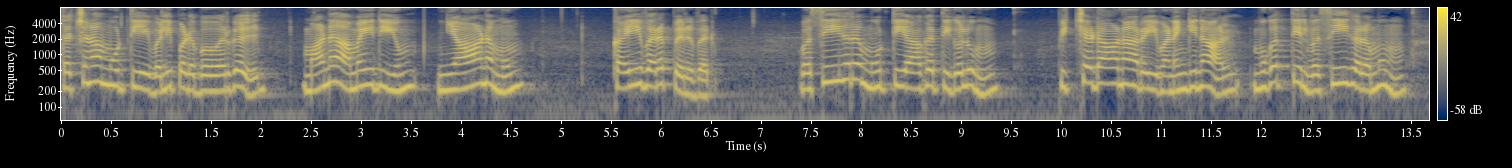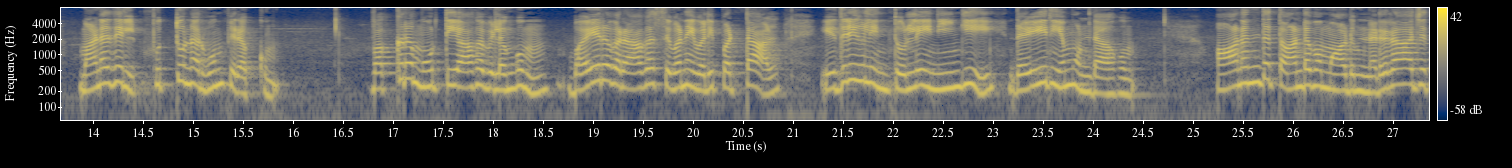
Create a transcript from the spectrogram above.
தட்சணாமூர்த்தியை வழிபடுபவர்கள் மன அமைதியும் ஞானமும் கைவரப் பெறுவர். வசீகர மூர்த்தியாக திகழும் பிச்சடானாரை வணங்கினால் முகத்தில் வசீகரமும் மனதில் புத்துணர்வும் பிறக்கும். வக்ரமூர்த்தியாக விளங்கும் பைரவராக சிவனை வழிபட்டால் எதிரிகளின் தொல்லை நீங்கி தைரியம் உண்டாகும். ஆனந்த தாண்டவம் ஆடும் நடராஜ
